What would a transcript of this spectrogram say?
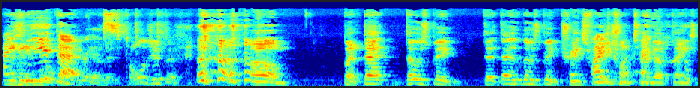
I need that back of wrist. it. Told you. um, but that those big that, that those big transformation team up things.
